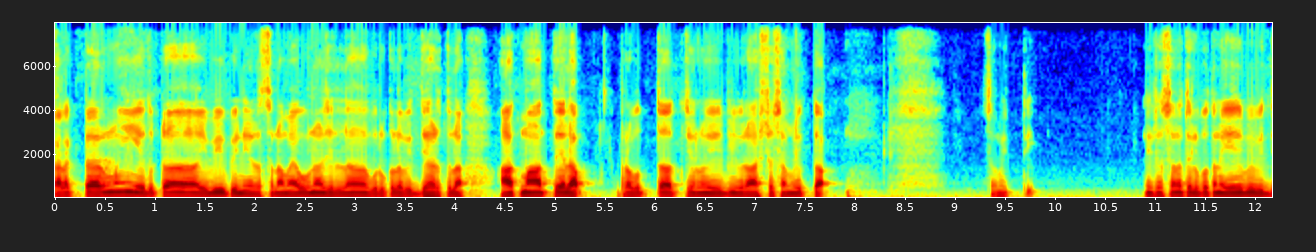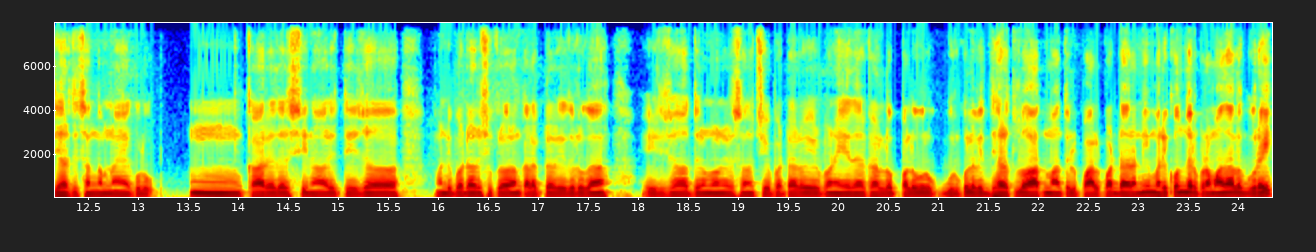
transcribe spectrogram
కలెక్టర్ని ఎదుట ఏబీపీ నిరసన మహబూబ్నగర్ జిల్లా గురుకుల విద్యార్థుల ఆత్మహత్యల ప్రభుత్వ హత్యలు ఏబీ రాష్ట్ర సంయుక్త సమితి. నిరసన తెలుపుతున్న ఏబీ విద్యార్థి సంఘం నాయకులు. కార్యదర్శి నారి తేజ మండిపడ్డారు. శుక్రవారం కలెక్టర్ ఎదురుగా ఈజీ ఆధ్వర్యంలో నిరసన చేపట్టారు. ఏర్పడిన ఏదాకాల్లో పలువురు గురుకుల విద్యార్థులు ఆత్మహత్యలు పాల్పడ్డారని మరికొందరు ప్రమాదాలకు గురై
